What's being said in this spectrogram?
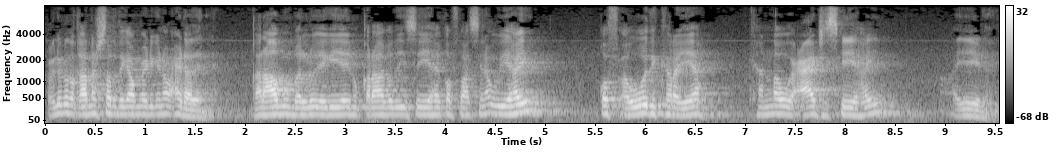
culimada qaarna shardiga maydhigina waxay hahdeen qaraabun baa loo eegaya inuu qaraabadiisa yahay qofkaasina uu yahay. Qof awoodi karaya kanna uu caajiska yahay ayay yidhahdeen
